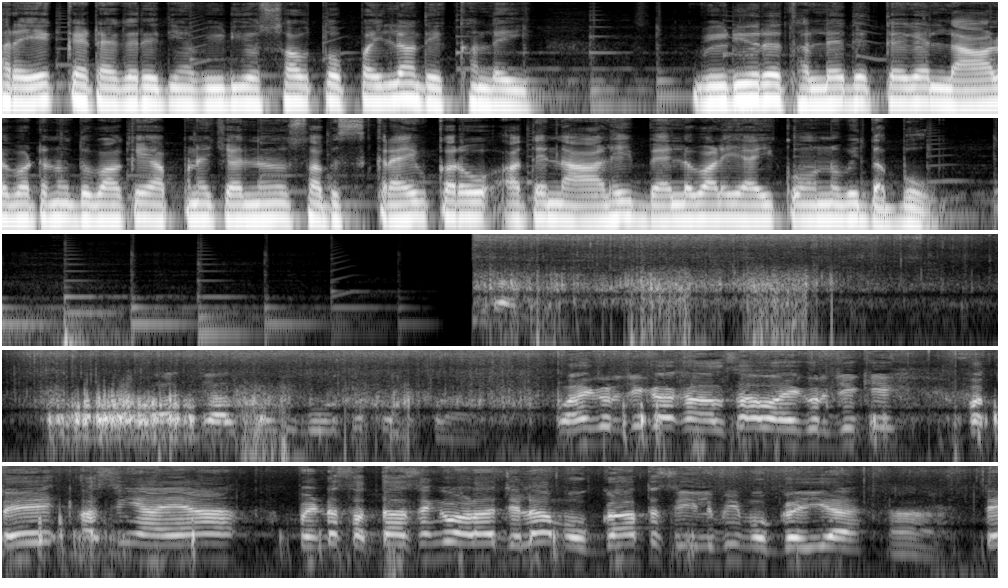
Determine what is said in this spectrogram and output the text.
ਹਰੇਕ ਕੈਟਾਗਰੀ ਦੀਆਂ ਵੀਡੀਓ ਸਭ ਤੋਂ ਪਹਿਲਾਂ ਦੇਖਣ ਲਈ ਵੀਡੀਓ ਦੇ ਥੱਲੇ ਦਿੱਤੇ ਗਏ ਲਾਲ ਬਟਨ ਨੂੰ ਦਬਾ ਕੇ ਆਪਣੇ ਚੈਨਲ ਨੂੰ ਸਬਸਕ੍ਰਾਈਬ ਕਰੋ ਅਤੇ ਨਾਲ ਹੀ ਬੈਲ ਵਾਲੇ ਆਈਕਨ ਨੂੰ ਵੀ ਦਬੋ। ਵਾਹਿਗੁਰੂ ਜੀ ਕਾ ਖਾਲਸਾ ਵਾਹਿਗੁਰੂ ਜੀ ਕੀ ਫਤਿਹ। ਅਸੀਂ ਆਏ ਆ ਪਿੰਡ ਸੱਦਾ ਸਿੰਘ ਵਾਲਾ ਜ਼ਿਲ੍ਹਾ ਮੋਗਾ ਤਹਿਸੀਲ ਵੀ ਮੋਗਾ ਹੀ ਆ। ਤੇ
